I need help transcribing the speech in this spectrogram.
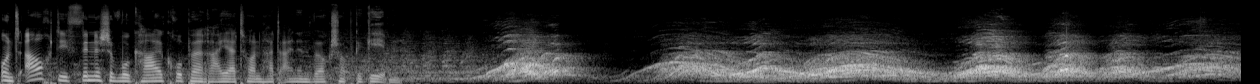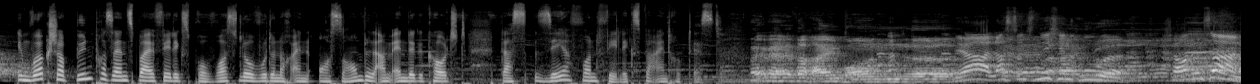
Und auch die finnische Vokalgruppe Rajaton hat einen Workshop gegeben. Im Workshop Bühnenpräsenz bei Felix Provoslo wurde noch ein Ensemble am Ende gecoacht, das sehr von Felix beeindruckt ist. Ja, lasst uns nicht in Ruhe. Schaut uns an.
